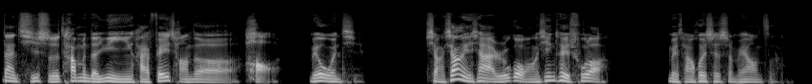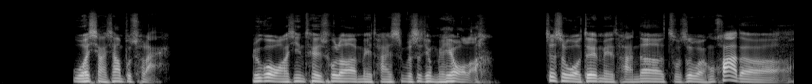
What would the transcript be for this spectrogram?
但其实他们的运营还非常的好，没有问题。想象一下，如果王兴退出了，美团会是什么样子？我想象不出来。如果王兴退出了，美团是不是就没有了？这是我对美团的组织文化的，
